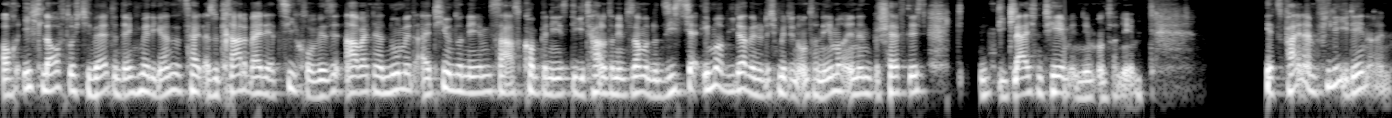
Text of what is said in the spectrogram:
Auch ich laufe durch die Welt und denke mir die ganze Zeit, also gerade bei der Zielgruppe, wir sind, arbeiten ja nur mit IT-Unternehmen, SaaS-Companies, Digitalunternehmen zusammen und du siehst ja immer wieder, wenn du dich mit den UnternehmerInnen beschäftigst, die, die gleichen Themen in dem Unternehmen. Jetzt fallen einem viele Ideen ein.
